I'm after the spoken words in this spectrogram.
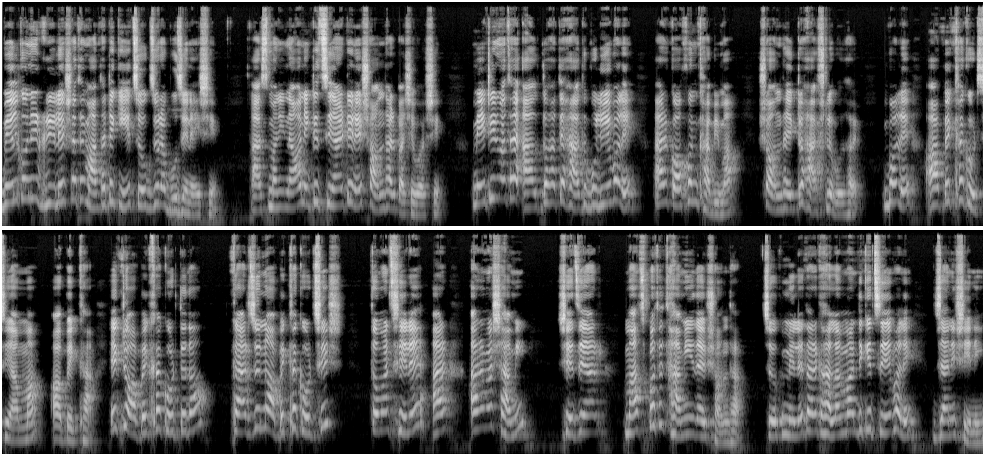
বেলকনির গ্রিলের সাথে মাথা টেকিয়ে চোখ জোড়া বুঝে নেয় সে। আসমানি নাওয়ান একটি চেয়ার টেনে সন্ধ্যার পাশে বসে। মেয়েটির মাথায় আলতো হাতে হাত বুলিয়ে বলে, আর কখন খাবি মা? সন্ধ্যা একটু হাসলো বোধ হয় বলে, অপেক্ষা করছি আম্মা, অপেক্ষা। একটু অপেক্ষা করতে দাও। কার জন্য অপেক্ষা করছিস? তোমার ছেলে আর আর আমার স্বামী? সে যে আর মাঝপথে থামিয়ে দেয় সন্ধ্যা। চোখ মেলে তার খালাম্মার দিকে চেয়ে বলে জানি সে নেই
